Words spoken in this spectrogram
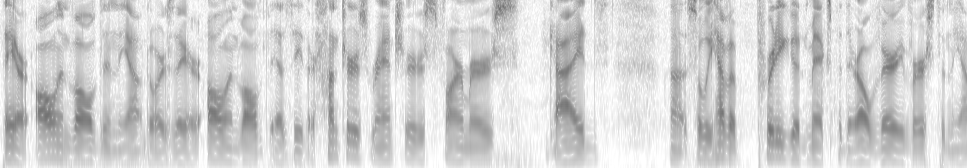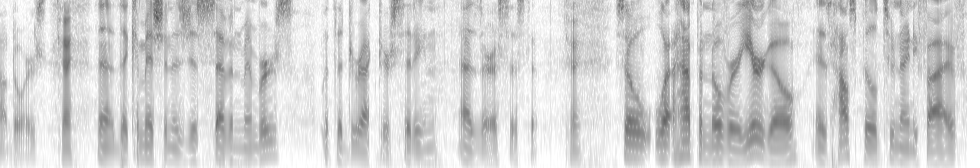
They are all involved in the outdoors. They are all involved as either hunters, ranchers, farmers, guides. Uh, so we have a pretty good mix, but they're all very versed in the outdoors. Okay. Uh, the commission is just seven members, with the director sitting as their assistant. Okay. So what happened over a year ago is House Bill 295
